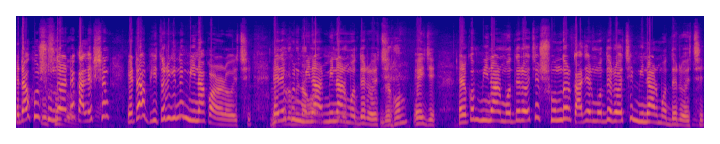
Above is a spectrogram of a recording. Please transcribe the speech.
এটাও খুব সুন্দর। একটা কালেকশন এটা ভিতরে কিন্তু মিনা করা রয়েছে। এই দেখুন মিনা মিনার করা, মিনার দেখুন, মধ্যে রয়েছে। এই যে এরকম মিনার মধ্যে রয়েছে সুন্দর কাজের মধ্যে রয়েছে মিনার মধ্যে রয়েছে।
